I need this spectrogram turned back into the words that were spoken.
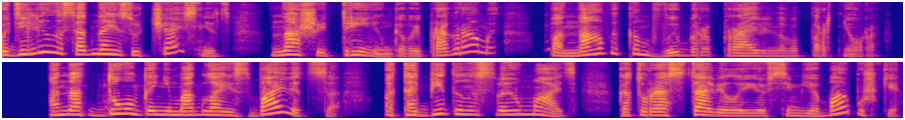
поделилась одна из участниц нашей тренинговой программы по навыкам выбора правильного партнера. Она долго не могла избавиться от обиды на свою мать, которая оставила ее в семье бабушки,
